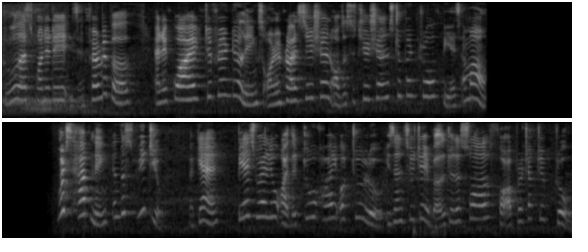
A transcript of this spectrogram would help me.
too less quantity is unfavorable and require different dealings or neutralization of the situations to control pH amount. Happening in this video? Again, pH value either too high or too low is unsuitable to the soil for a productive growth.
